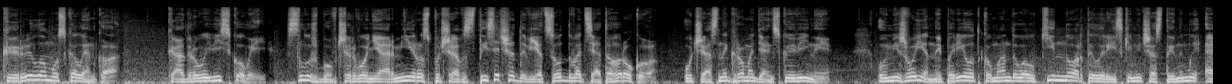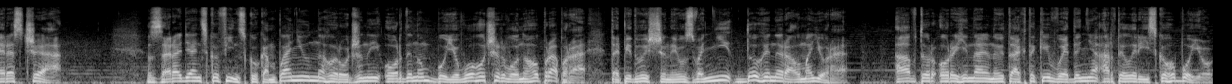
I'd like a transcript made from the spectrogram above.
Кирило Москаленко. Кадровий військовий. Службу в Червоній армії розпочав з 1920 року. Учасник громадянської війни. У міжвоєнний період командував кінно-артилерійськими частинами РСЧА. За радянсько-фінську кампанію нагороджений орденом бойового червоного прапора та підвищений у званні до генерал-майора. Автор оригінальної тактики ведення артилерійського бою.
